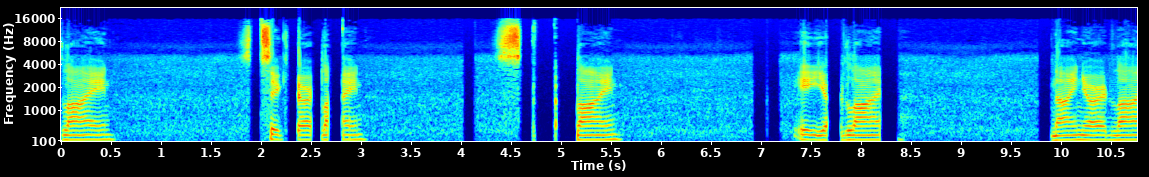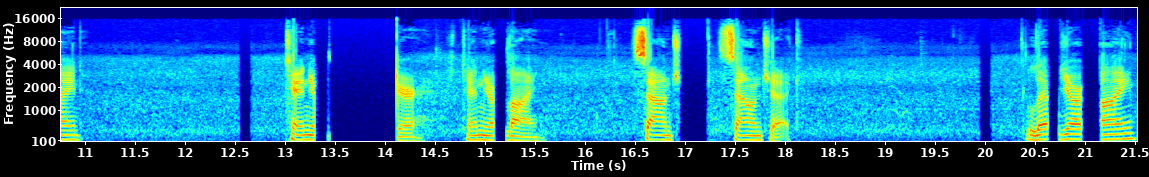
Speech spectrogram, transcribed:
line, six yard line, seven yard line, eight yard line, nine yard line, ten yard here, ten yard line. Sound check, sound check. Eleven yard line,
